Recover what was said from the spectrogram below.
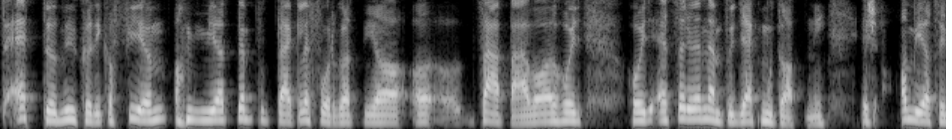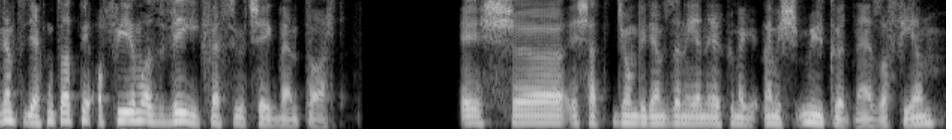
ettől működik a film, ami miatt nem tudták leforgatni a, a, a cápával, hogy, hogy egyszerűen nem tudják mutatni. És amiatt, hogy nem tudják mutatni, a film az végig feszültségben tart. És, és hát John Williams zenéje nélkül meg nem is működne ez a film.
